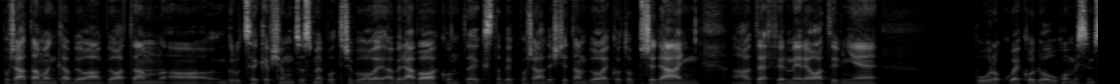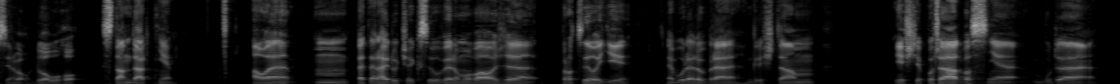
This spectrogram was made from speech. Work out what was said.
pořád tam Lenka byla, byla tam a, k ruce ke všemu, co jsme potřebovali, aby dávala kontext, aby pořád ještě tam bylo jako to předání a, té firmy relativně půl roku jako dlouho, myslím si, nebo dlouho, standardně. Ale mm, Petr Hajduček si uvědomoval, že pro ty lidi nebude dobré, když tam ještě pořád vlastně bude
